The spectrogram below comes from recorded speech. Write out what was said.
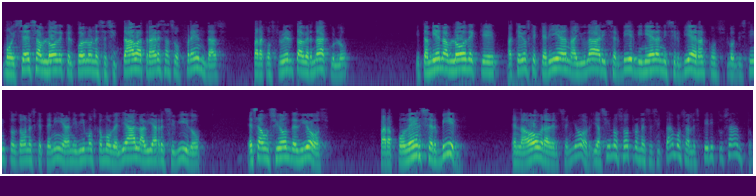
Moisés habló de que el pueblo necesitaba traer esas ofrendas para construir el tabernáculo, y también habló de que aquellos que querían ayudar y servir vinieran y sirvieran con los distintos dones que tenían, y vimos cómo Belial había recibido esa unción de Dios para poder servir en la obra del Señor. Y así nosotros necesitamos al Espíritu Santo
